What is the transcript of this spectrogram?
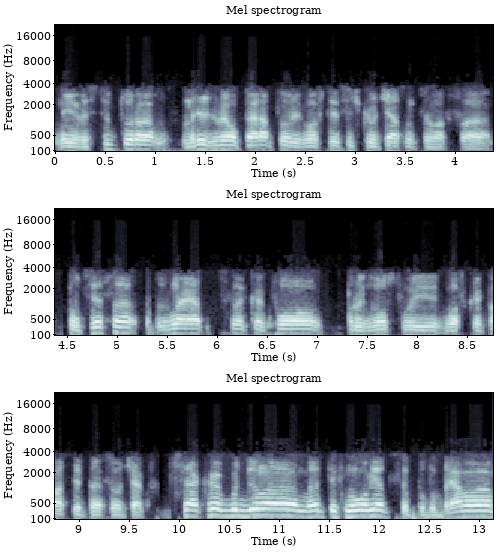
инвеститора, мрежови оператори въобще всички участници в процеса знаят какво производство и в каква степен се очаква. Всяка година технологията се подобрява,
